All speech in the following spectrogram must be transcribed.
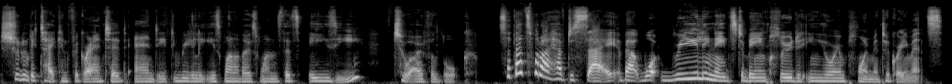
shouldn't be taken for granted. And it really is one of those ones that's easy to overlook. So that's what I have to say about what really needs to be included in your employment agreements.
